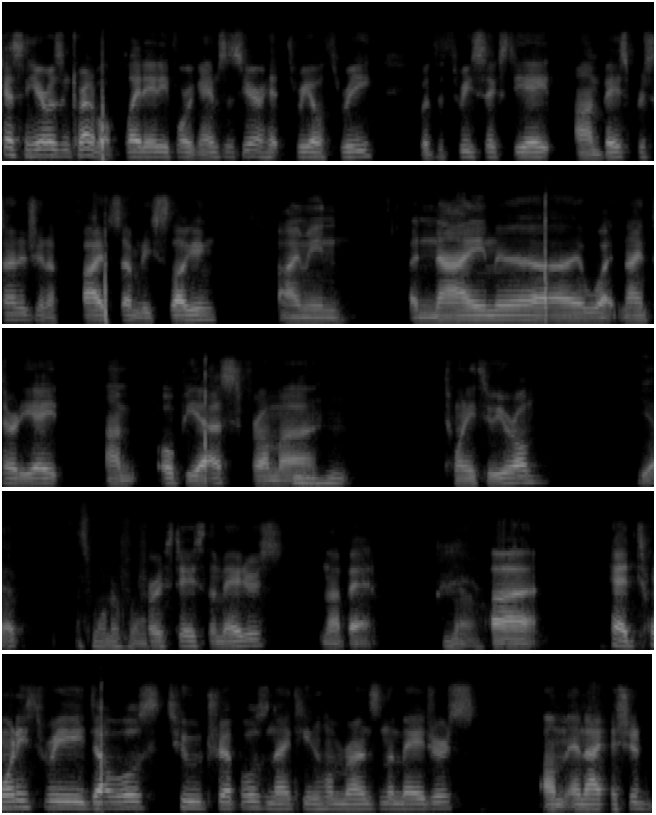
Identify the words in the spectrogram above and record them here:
Hiura was incredible. Played 84 games this year, hit 303 with a 368 on base percentage and a 570 slugging. I mean, a nine, uh, what, 938 on OPS from a Mhm. 22 year old. Yep. That's wonderful. First taste of the majors, not bad. No. Uh, had 23 doubles, two triples, 19 home runs in the majors. Um, and I should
